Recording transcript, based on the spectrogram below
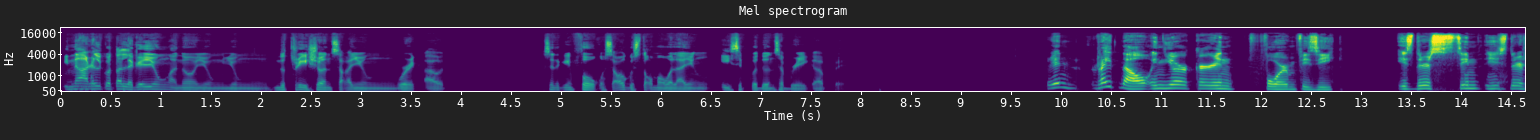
Inaral ko talaga yung ano, yung yung nutrition saka yung workout. Kasi naging focus ako, gusto ko mawala yung isip ko doon sa breakup eh. And right now, in your current form physique, is there sim- is there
